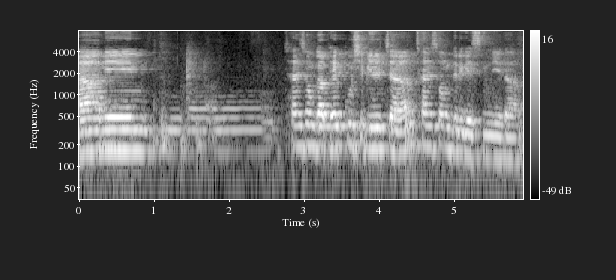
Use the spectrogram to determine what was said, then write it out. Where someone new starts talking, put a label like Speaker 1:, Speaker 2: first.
Speaker 1: 아멘 찬송가 191장 찬송 드리겠습니다.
